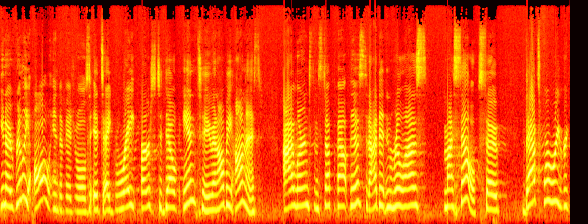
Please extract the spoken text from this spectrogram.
you know, really all individuals. It's a great verse to delve into, and I'll be honest, I learned some stuff about this that I didn't realize myself. So that's where we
